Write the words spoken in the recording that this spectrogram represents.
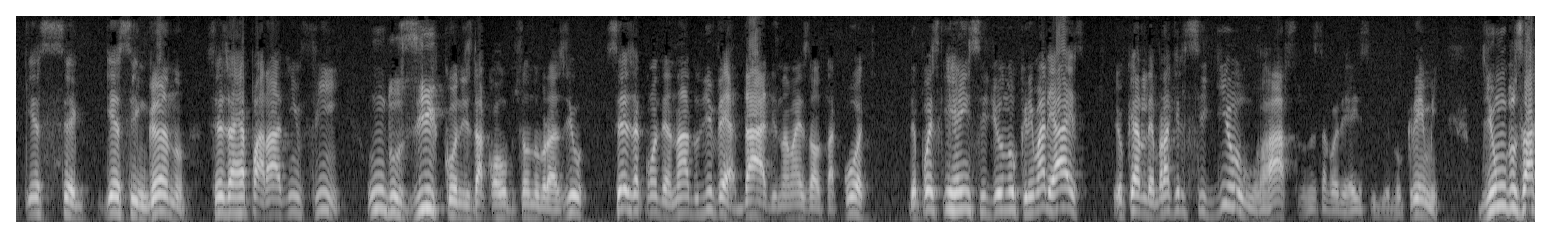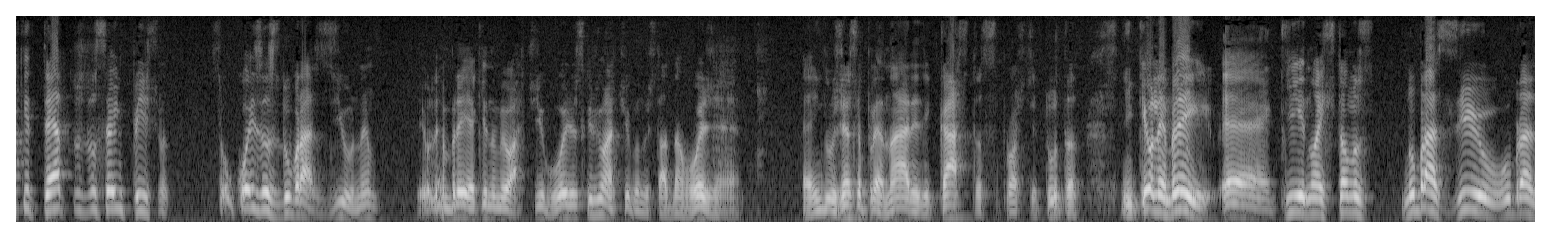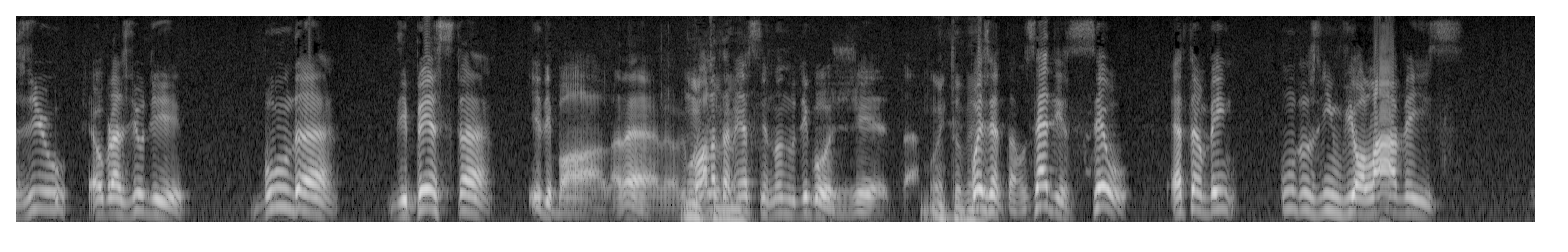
que esse, que esse engano seja reparado. Enfim, um dos ícones da corrupção no Brasil seja condenado de verdade na mais alta corte, depois que reincidiu no crime. Aliás, eu quero lembrar que ele seguiu o rastro nesse negócio de reincidir no crime de um dos arquitetos do seu impeachment. São coisas do Brasil, né? Eu lembrei aqui no meu artigo hoje, eu escrevi um artigo no Estadão hoje, é, é Indulgência Plenária de Castas Prostitutas, em que eu lembrei é, que nós estamos no Brasil. O Brasil é o Brasil de bunda, de besta, e de bola, né? Muito bola bem. também é sinônimo de gorjeta. Muito bem. Pois então, Zé Disseu é também um dos invioláveis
